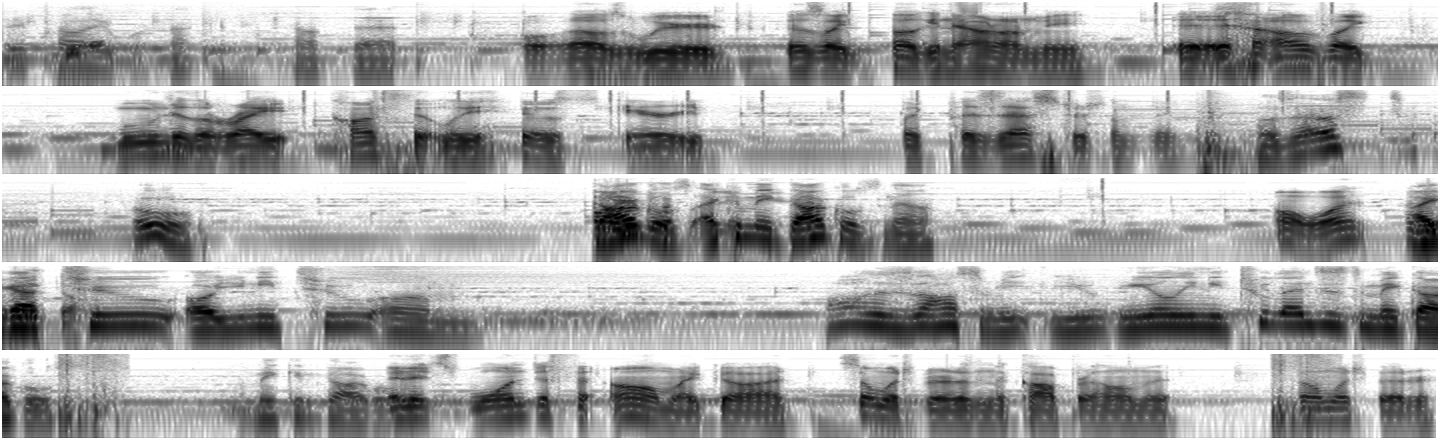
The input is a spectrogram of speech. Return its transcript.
they probably were not gonna count that. Oh, that was weird. It was like bugging out on me. It, I was like moving to the right constantly. It was scary, like possessed or something. Possessed. Oh, Oh, goggles. I can make goggles now. Oh, what? How I got we go? two oh you need two um. Oh, this is awesome. You you, you only need two lenses to make goggles. I'm making goggles. And it's one def. Oh my god, so much better than the copper helmet. So much better.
